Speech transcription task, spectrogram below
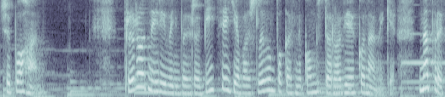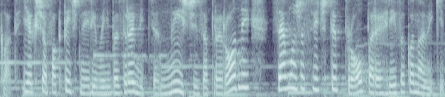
чи погано? Природний рівень безробіття є важливим показником здоров'я економіки. Наприклад, якщо фактичний рівень безробіття нижчий за природний, це може свідчити про перегрів економіки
